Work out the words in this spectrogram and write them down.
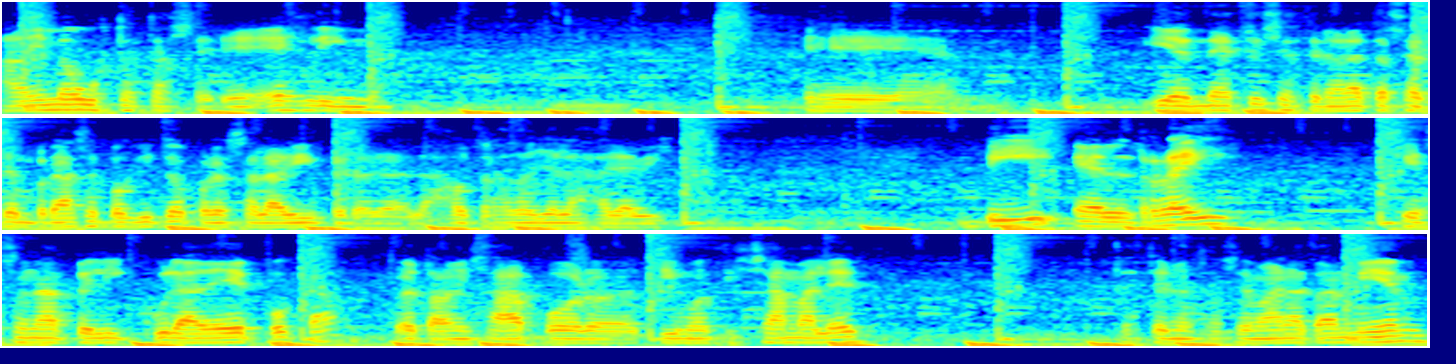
a mí me gusta esta serie, es linda. Eh, y en Netflix se estrenó la tercera temporada hace poquito, por eso la vi, pero la- las otras dos ya las había visto. Vi El Rey, que es una película de época, protagonizada por eh, Timothy Chalamet. Se estrenó esta semana también.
